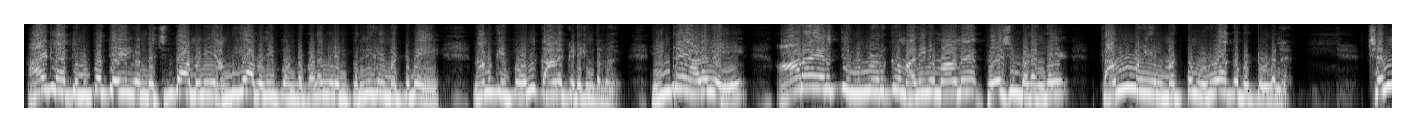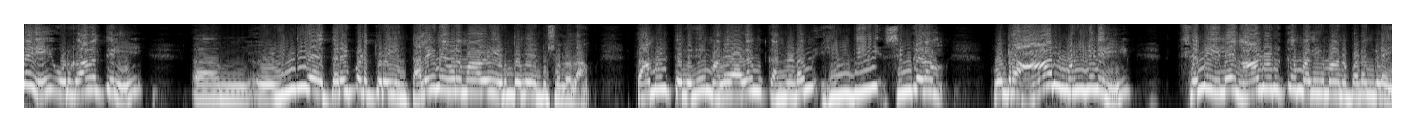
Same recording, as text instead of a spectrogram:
ஆயிரத்தி தொள்ளாயிரத்தி முப்பத்தி ஏழில் வந்த சிந்தாமணி அம்பிகாபதி போன்ற படங்களின் பிரதிகள் மட்டுமே நமக்கு இப்போது காண கிடைக்கின்றன. இன்றைய அளவில் ஆறாயிரத்தி முன்னூறுக்கும் அதிகமான பேசும் படங்கள் தமிழ் மொழியில் மட்டும் உருவாக்கப்பட்டுள்ளன. சென்னை ஒரு காலத்தில் இந்திய திரைப்படத்துறையின் தலைநகரமாகவே இருந்தது என்று சொல்லலாம். தமிழ் தெலுங்கு மலையாளம் கன்னடம் ஹிந்தி சிங்களம் போன்ற ஆறு மொழிகளில் சென்னையிலே நானூறுக்கும் அதிகமான படங்களை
